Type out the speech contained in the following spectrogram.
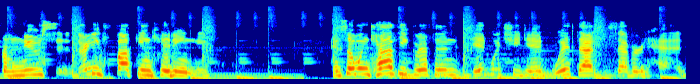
from nooses. Are you fucking kidding me? And so when Kathy Griffin did what she did with that severed head,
